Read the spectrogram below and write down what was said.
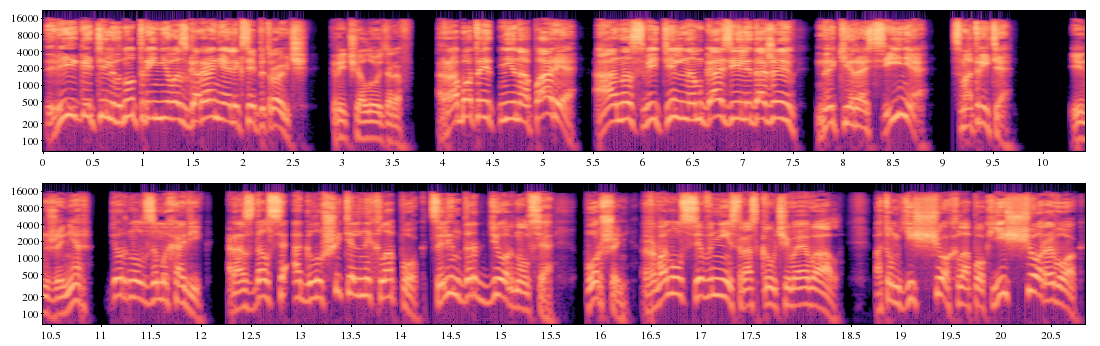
«Двигатель внутреннего сгорания, Алексей Петрович!» — кричал Озеров. «Работает не на паре, а на светильном газе или даже на керосине? Смотрите!» Инженер дернул за маховик. Раздался оглушительный хлопок, цилиндр дернулся, поршень рванулся вниз, раскручивая вал. Потом еще хлопок, еще рывок.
